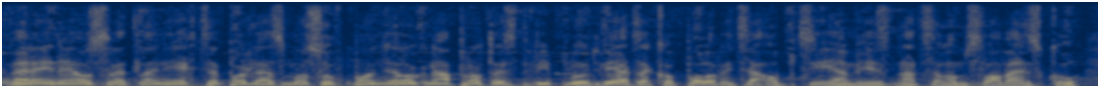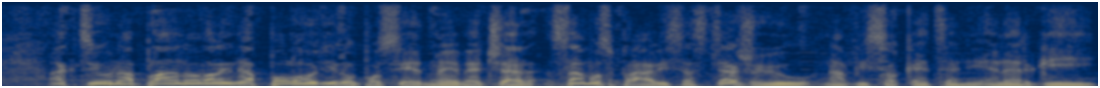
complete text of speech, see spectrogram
Verejné osvetlenie chce podľa ZMOSu v pondelok na protest vypnúť viac ako polovica obcí a miest na celom Slovensku. Akciu naplánovali na pol hodinu po 7. večer. Samozprávy sa stiažujú na vysoké ceny energií.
